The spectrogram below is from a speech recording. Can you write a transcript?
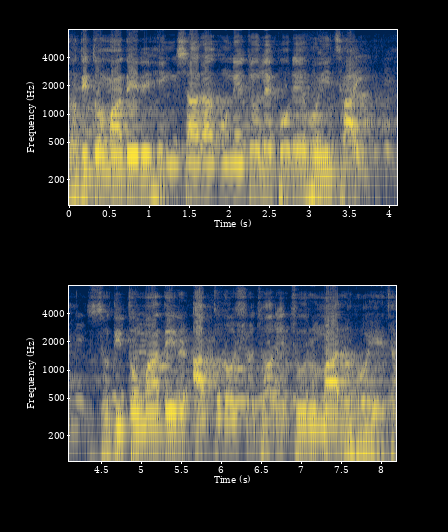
যদি তোমাদের হিংসার আগুনে জ্বলে পড়ে হই ছাই, যদি তোমাদের আক্রোশ ঝরে চুরমার হয়ে যায়।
